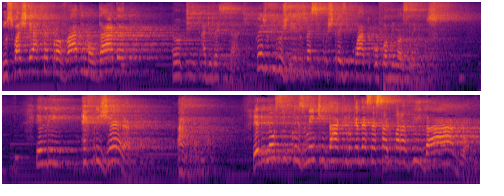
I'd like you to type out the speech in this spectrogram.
Nos faz ter a fé provada e moldada ante a adversidade. Veja o que nos diz os versículos 3 e 4, conforme nós lemos. Ele refrigera a água. Ele não simplesmente dá aquilo que é necessário para a vida, a água.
